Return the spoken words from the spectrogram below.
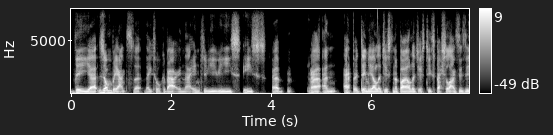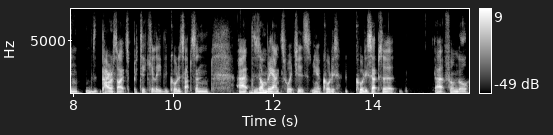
the uh, zombie ants that they talk about in that interview. He's he's uh, uh, an epidemiologist and a biologist who specializes in parasites, particularly the cordyceps and uh, the zombie ants, which is you know cordyceps, cordyceps are uh, fungal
